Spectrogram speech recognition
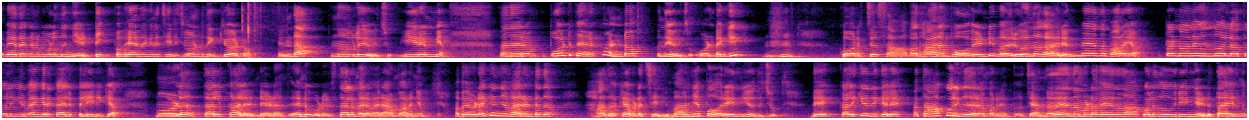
വേദ കണ്ടപ്പോൾ ഞെട്ടി. ഇപ്പോൾ വേദ ഇങ്ങനെ ചിരിച്ചുകൊണ്ട് നിൽക്കുക കേട്ടോ. എന്താ? എന്ന് നമ്മൾ ചോദിച്ചു. ഈ രമ്യ അന്നേരം പോയിട്ട് തിരക്കുണ്ടോ? എന്ന് ചോദിച്ചു. ഉണ്ടെങ്കിൽ കുറച്ച് സാവധാനം പോവേണ്ടി വരുമെന്ന കാര്യം വേദ പറയാം. പെണ്ണാനെ ഒന്നും അല്ലാത്ത പോലെ ഇങ്ങനെ ഭയങ്കര കലിപ്പിലിരിക്കുക മോൾ തൽക്കാലം എന്റെ ഇടത്ത് എന്റെ കൂടെ ഒരു സ്ഥലം വരെ വരാൻ പറഞ്ഞു. അപ്പോൾ എവിടേക്കാണ് ഞാൻ വരേണ്ടത്? അതൊക്കെ അവിടെ ചെല്ലുമ്പോൾ അറിഞ്ഞ പോരേന്ന് ചോദിച്ചു. ദേ കളിക്കാൻ നിൽക്കലേ ആ താക്കോലിങ് തരാൻ പറഞ്ഞു. ചെന്നതേ നമ്മുടെ വേദ താക്കോൽ ദൂരിങ് എടുത്തായിരുന്നു.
